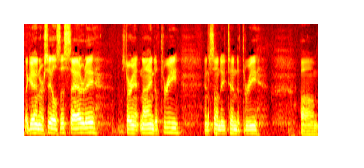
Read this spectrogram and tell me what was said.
again, our sales this Saturday, starting at 9 to 3 and Sunday 10 to 3. Um,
